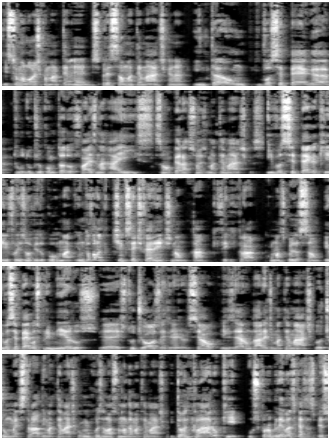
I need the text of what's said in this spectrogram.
isso é uma lógica é, de expressão matemática, né? Então, você pega tudo que o computador faz na raiz, são operações matemáticas. E você pega que ele foi desenvolvido por... Eu não tô falando que tinha que ser diferente, não, tá? Que fique claro. Como as coisas são. E você pega os primeiros é, estudiosos da inteligência artificial, eles eram da área de matemática, ou tinham um mestrado em matemática, alguma coisa relacionada à matemática. Então, é claro que os problemas que essas pessoas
